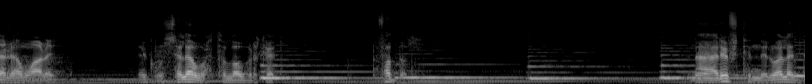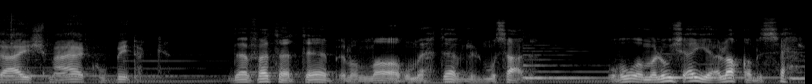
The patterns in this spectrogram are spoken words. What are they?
السلام عليكم. عليكم السلام ورحمة الله وبركاته. تفضل. أنا عرفت إن الولد ده عايش معاك وفي بيتك ده فتى تاب إلى الله ومحتاج للمساعدة وهو ملوش أي علاقة بالسحر.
